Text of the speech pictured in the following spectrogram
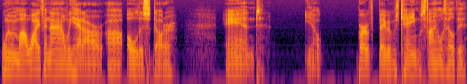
when my wife and I we had our uh, oldest daughter and you know birth baby was came was fine was healthy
